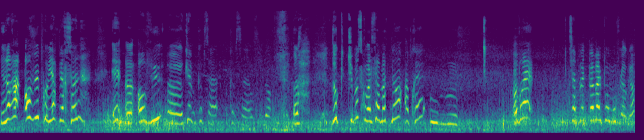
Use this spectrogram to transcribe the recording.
il y en aura en vue première personne et euh, en vue euh, comme, comme, ça, comme ça Voilà. Donc tu penses qu'on va le faire maintenant, après ou En vrai, ça peut être pas mal pour mon vlog. Hein.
